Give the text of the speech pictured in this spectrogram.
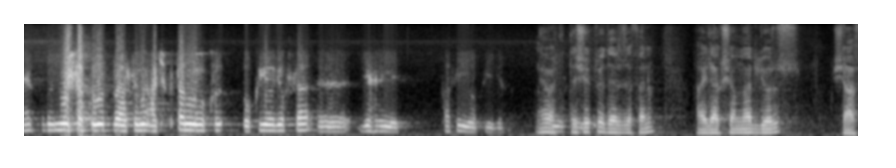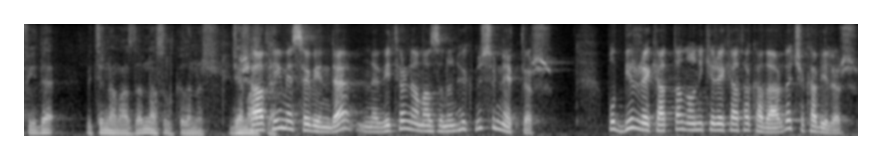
Eğer kılınıyorsa kunut duasını açıktan mı oku- okuyor yoksa e, cehri mi, hafif mi okuyacak? Evet teşekkür ederiz efendim. Hayırlı akşamlar diliyoruz. Şafii'de vitir namazları nasıl kılınır? Cemaatle. Şafii mezhebinde e, vitir namazının hükmü sünnettir. Bu bir rekattan 12 rekata kadar da çıkabilir.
